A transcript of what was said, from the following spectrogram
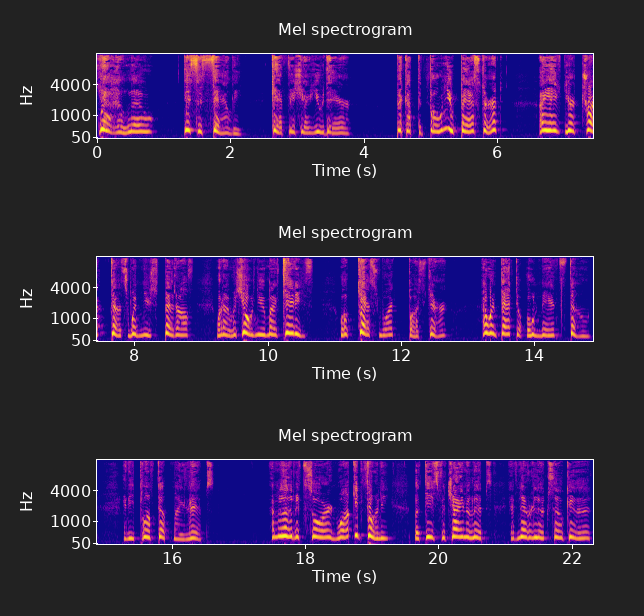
Yeah, hello. This is Sally. Catfish, are you there? Pick up the phone, you bastard. I ate your truck dust when you sped off when I was showing you my titties. Well, guess what, Buster? I went back to Old Man Stone, and he plumped up my lips. I'm a little bit sore and walking funny, but these vagina lips have never looked so good.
